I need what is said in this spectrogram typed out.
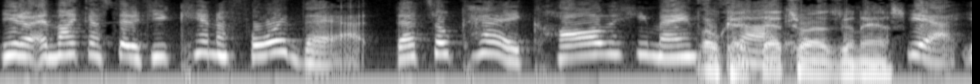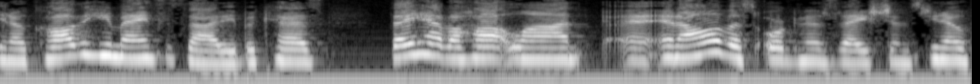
you know, and like I said, if you can't afford that, that's okay. Call the Humane Society. Okay, that's what I was going to ask. Yeah, you know, call the Humane Society because they have a hotline, and all of us organizations, you know,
